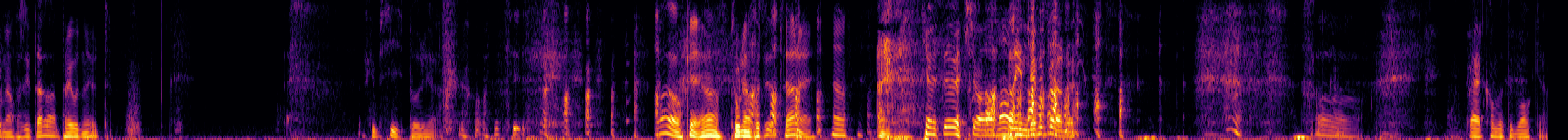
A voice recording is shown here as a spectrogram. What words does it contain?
Tror ni han får sitta perioden ut? Jag ska precis börja. Ah, ja, okej. ja. Tror ni han får sitta här nu? Ja. Kan vi inte köra en annan inledning på det här nu? Välkommen tillbaka.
